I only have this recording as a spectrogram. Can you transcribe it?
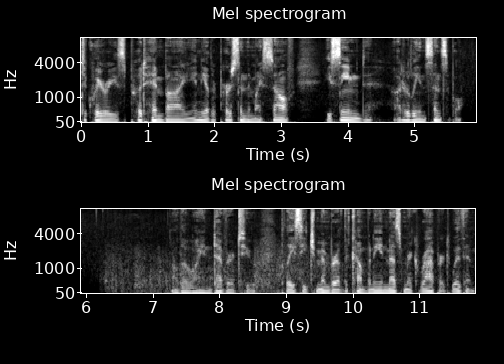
To queries put him by any other person than myself, he seemed utterly insensible. Although I endeavored to place each member of the company in mesmeric rapport with him.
